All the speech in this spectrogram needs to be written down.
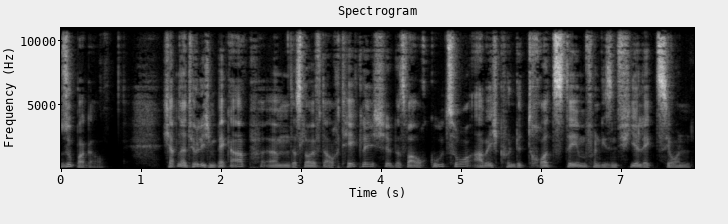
Super GAU. Ich habe natürlich ein Backup, ähm, das läuft auch täglich, das war auch gut so, aber ich konnte trotzdem von diesen vier Lektionen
